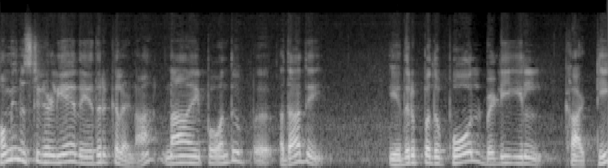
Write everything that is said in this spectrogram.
கம்யூனிஸ்டுகள் ஏன் இதை எதிர்க்கலைன்னா நான் இப்போ வந்து அதாவது எதிர்ப்பது போல் வெளியில் காட்டி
